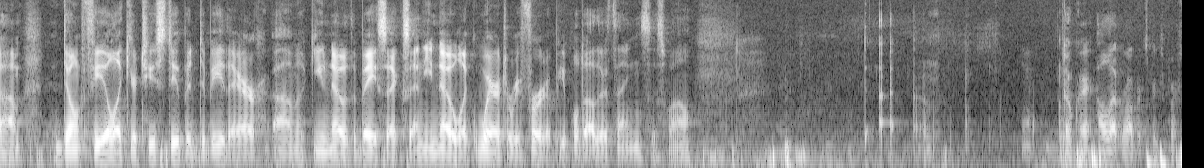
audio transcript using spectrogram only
um, don't feel like you're too stupid to be there. Um, like you know the basics and you know like where to refer to people to other things as well. Okay, I'll let Robert speak first.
